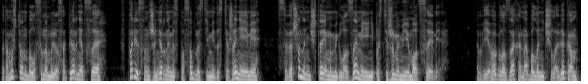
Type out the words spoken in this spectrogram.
Потому что он был сыном её соперницы, в паре с инженерными способностями и достижениями, совершенно нечитаемыми глазами и непостижимыми эмоциями. В его глазах она была не человеком,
